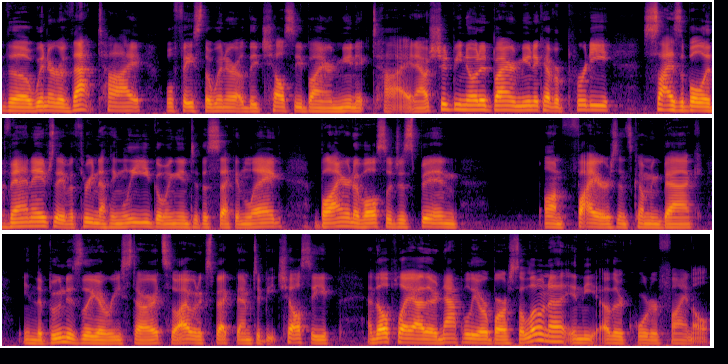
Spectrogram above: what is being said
The winner of that tie will face the winner of the Chelsea Bayern Munich tie. Now, it should be noted Bayern Munich have a pretty sizable advantage. They have a 3 0 lead going into the second leg. Bayern have also just been on fire since coming back in the Bundesliga restart, so I would expect them to beat Chelsea, and they'll play either Napoli or Barcelona in the other quarterfinal.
